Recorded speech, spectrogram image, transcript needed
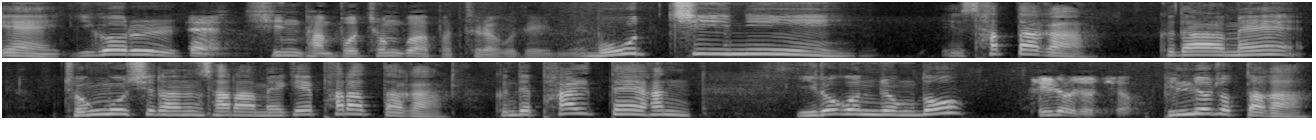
예, 이거를 네. 신반포 청구 아파트라고 돼 있네요. 모친이 샀다가 그 다음에 정모 씨라는 사람에게 팔았다가 근데 팔 때 한 1억 원 정도 빌려줬죠. 빌려줬다가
